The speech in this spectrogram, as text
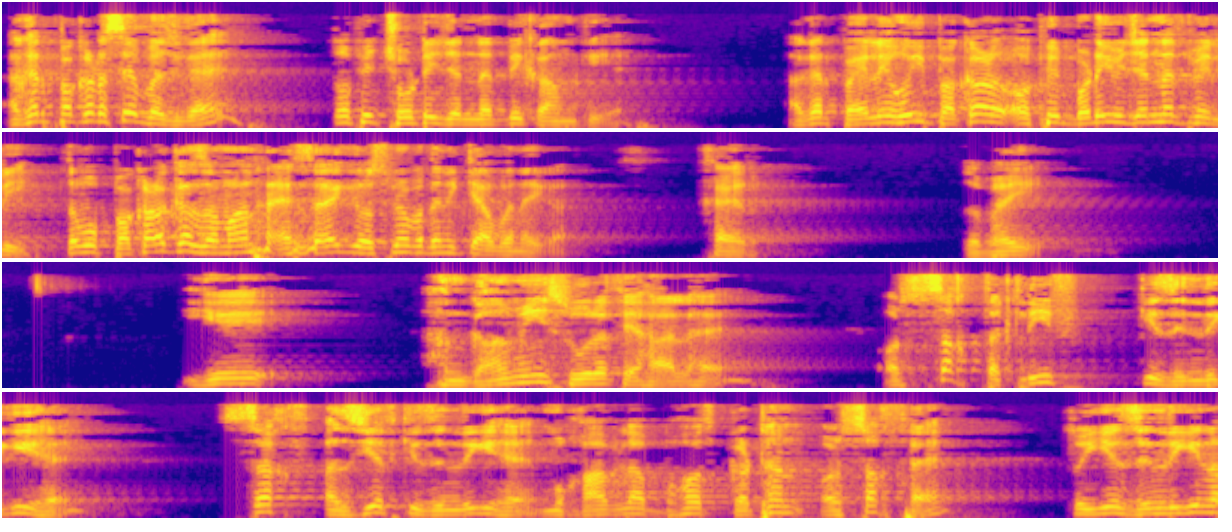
اگر پکڑ سے بچ گئے تو پھر چھوٹی جنت بھی کام کی ہے۔ اگر پہلے ہوئی پکڑ اور پھر بڑی ہوئی جنت ملی، تو وہ پکڑ کا زمانہ ایسا ہے کہ اس میں پتہ نہیں کیا بنے گا۔ خیر، تو بھائی، یہ ہنگامی صورت حال ہے اور سخت تکلیف کی زندگی ہے، سخت اذیت کی زندگی ہے، مقابلہ بہت کٹن اور سخت ہے۔ تو یہ زندگی نہ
